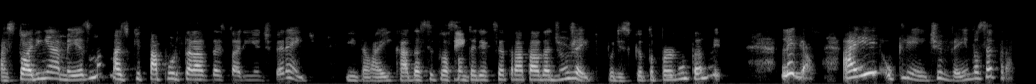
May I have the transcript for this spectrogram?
A historinha é a mesma, mas o que está por trás da historinha é diferente. Então, aí cada situação Sim. teria que ser tratada de um jeito. Por isso que eu estou perguntando isso. Legal. Aí o cliente vem, você trata.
